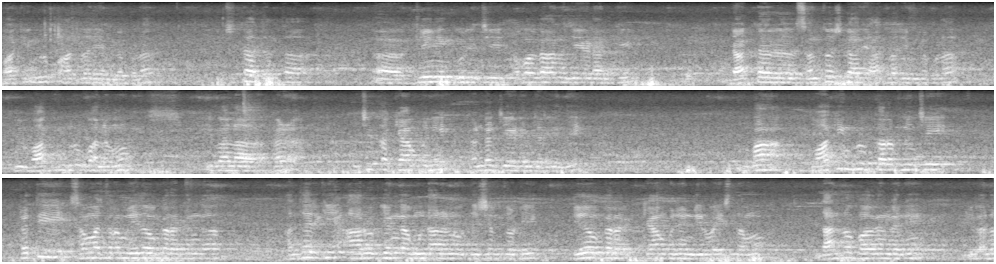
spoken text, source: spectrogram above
వాకింగ్ గ్రూప్ ఆధ్వర్యంలో కూడా ఉచిత దంత క్లీనింగ్ గురించి అవగాహన చేయడానికి డాక్టర్ సంతోష్ గారి ఆధ్వర్యంలో కూడా మేము వాకింగ్ గ్రూప్ వాళ్ళము ఇవాళ క- ఉచిత క్యాంపుని కండక్ట్ చేయడం జరిగింది. మా వాకింగ్ గ్రూప్ తరపు నుంచి ప్రతి సంవత్సరం ఏదో ఒక రకంగా అందరికీ ఆరోగ్యంగా ఉండాలన్న ఉద్దేశంతో ఏదో ఒక క్యాంపుని నిర్వహిస్తాము. దాంట్లో భాగంగానే ఇవాళ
